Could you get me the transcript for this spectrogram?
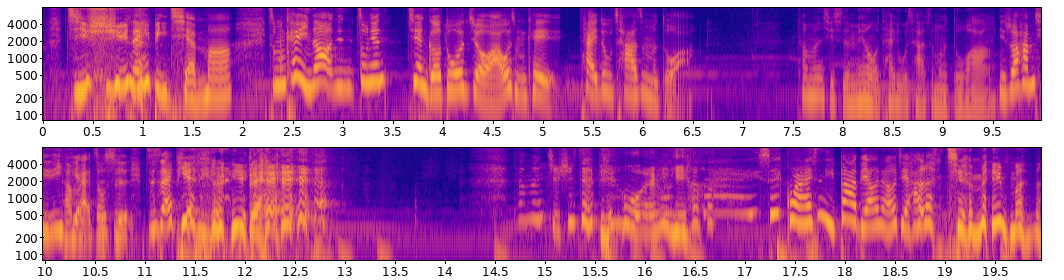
急需那一笔钱吗？怎么可以？你知道你中间间隔多久啊？为什么可以态度差这么多啊？他们其实没有态度差这么多啊。你说他们其实一直以来他们只都是是只是在骗你而已。对，他们只是在骗我而已啊。所以果然是你爸比较了解他的姐妹们呢、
